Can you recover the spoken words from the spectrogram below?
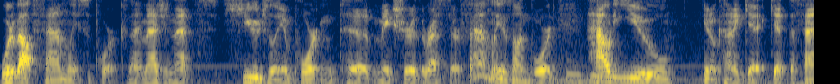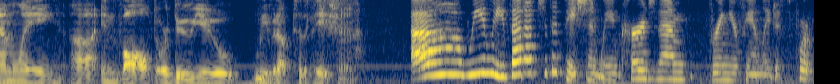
what about family support? Because I imagine that's hugely important to make sure the rest of their family is on board. How do you you know kind of get get the family uh, involved, or do you leave it up to the patient? Uh, we leave that up to the patient. We encourage them bring your family to support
